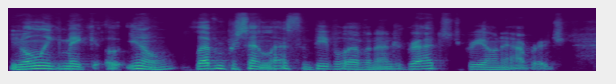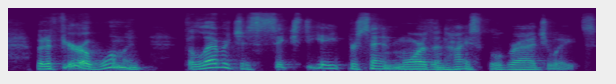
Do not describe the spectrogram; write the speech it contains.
You only make, you know, 11% less than people who have an undergraduate degree on average. But if you're a woman, the leverage is 68% more than high school graduates.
